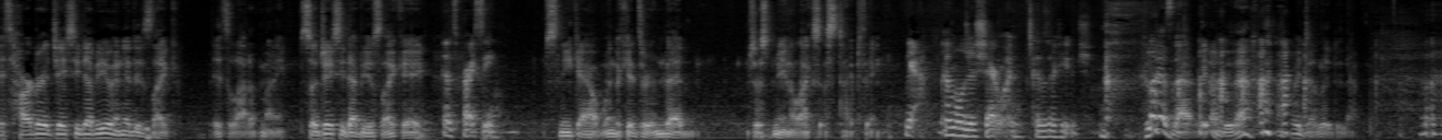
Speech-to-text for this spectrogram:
It's harder at JCW, and it is like, it's a lot of money. So JCW is like a It's pricey. sneak out when the kids are in bed, just me and Alexis type thing. Yeah, and we'll just share one because they're huge. Who does that? We don't do that. we totally do that.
